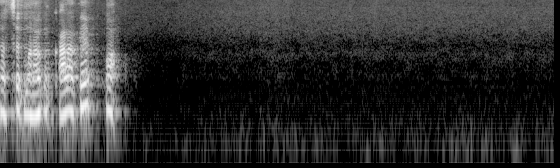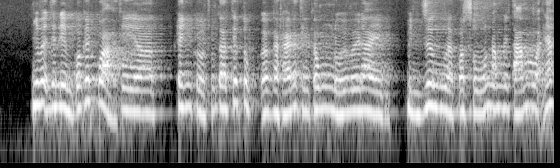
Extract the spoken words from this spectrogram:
Thật sự mà nói cũng khá là tiếc đúng không ạ? Như vậy trên điểm có kết quả thì uh, kênh của chúng ta tiếp tục uh, gặt hái được thành công đối với đài Bình Dương là con số 58 các bạn nhé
